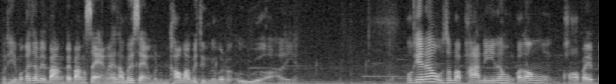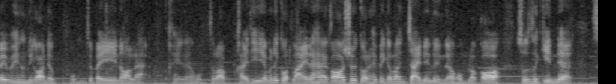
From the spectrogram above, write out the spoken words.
บางทีมันก็จะไปบังไปบังแสงนะทำให้แสงมันเข้ามาไม่ถึงแล้วมันแบบเอออะไรเงี้ย โอเคนะผมสำหรับพาร์ทนี้นะผมก็ต้องขอไปไปเพียงเท่านี้ก่อนเดี๋ยวผมจะไปนอนแล้วโอเคนะผมสำหรับใครที่ยังไม่ได้กดไลค์นะฮะก็ช่วยกดให้เป็นกำลังใจนิดหนึ่งนะผมแล้วก็ส่วนสกินเนี่ยส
